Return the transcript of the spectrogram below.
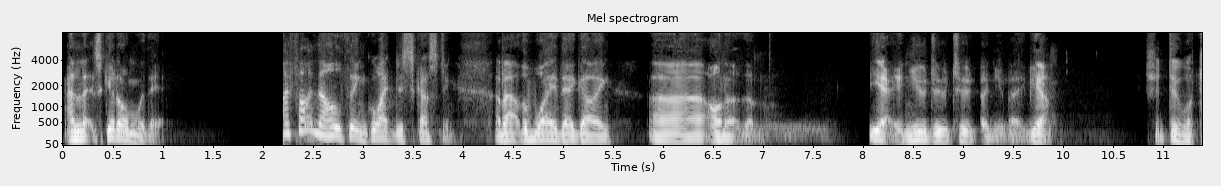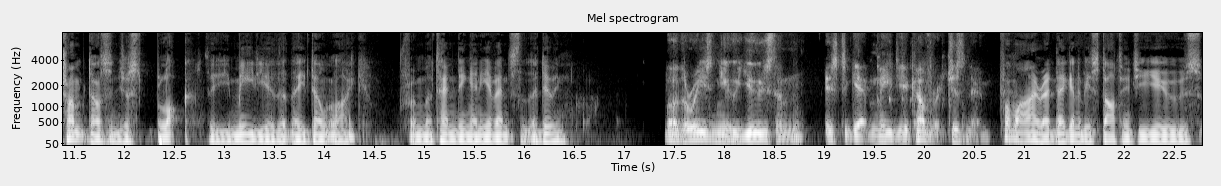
and let's get on with it. I find the whole thing quite disgusting about the way they're going uh, on at them. Yeah, and you do too, don't you, babe? Yeah. Should do what Trump does and just block the media that they don't like from attending any events that they're doing. Well, the reason you use them is to get media coverage, isn't it? From what I read, they're going to be starting to use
